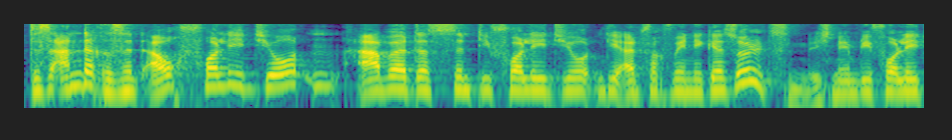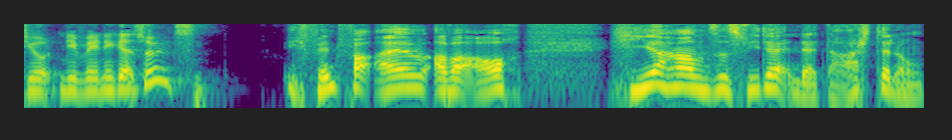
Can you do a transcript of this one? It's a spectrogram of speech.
das andere sind auch Vollidioten, aber das sind die Vollidioten, die einfach weniger sülzen. Ich nehme die Vollidioten, die weniger sülzen. Ich finde vor allem aber auch, hier haben sie es wieder in der Darstellung.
